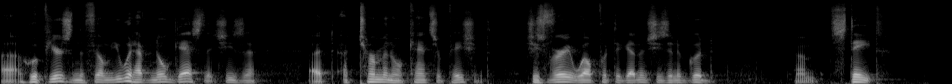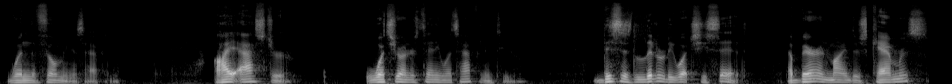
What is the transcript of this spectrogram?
uh, who appears in the film, you would have no guess that she's a, a, a terminal cancer patient. She's very well put together and she's in a good um, state when the filming is happening. I asked her, What's your understanding of what's happening to you? This is literally what she said. Now, bear in mind, there's cameras.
